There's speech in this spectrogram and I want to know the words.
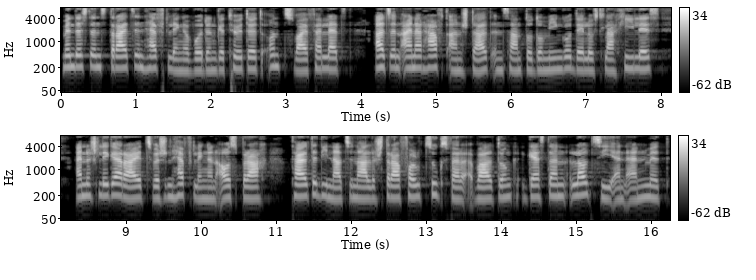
Mindestens 13 Häftlinge wurden getötet und zwei verletzt, als in einer Haftanstalt in Santo Domingo de los Tlachiles eine Schlägerei zwischen Häftlingen ausbrach, teilte die nationale Strafvollzugsverwaltung gestern laut CNN mit.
